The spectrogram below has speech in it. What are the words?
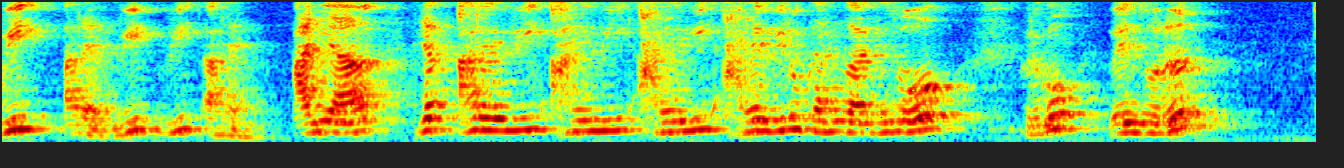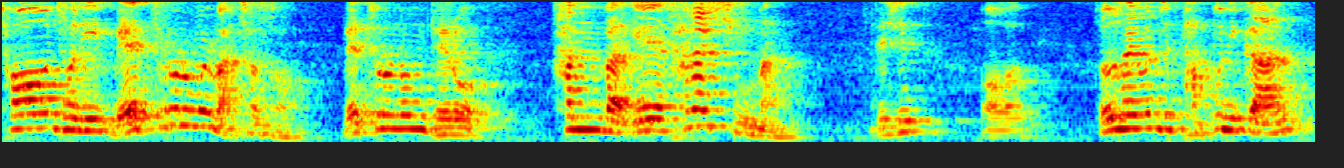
위 아래 위 위 아래. 아니야. 그냥 아래 위 아래 위 아래 위 아래 위로 가는 거야 계속. 그리고 왼손은 천천히 메트로놈을 맞춰서 메트로놈대로 한 박에 하나씩만 대신 어 전사님은 지금 바쁘니까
